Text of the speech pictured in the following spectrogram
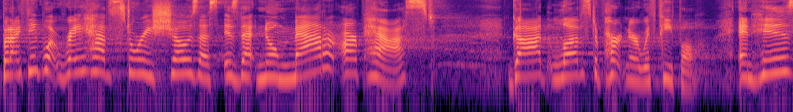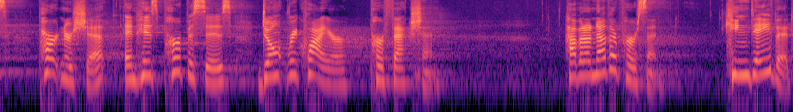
But I think what Rahab's story shows us is that no matter our past, God loves to partner with people. And his partnership and his purposes don't require perfection. How about another person? King David,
